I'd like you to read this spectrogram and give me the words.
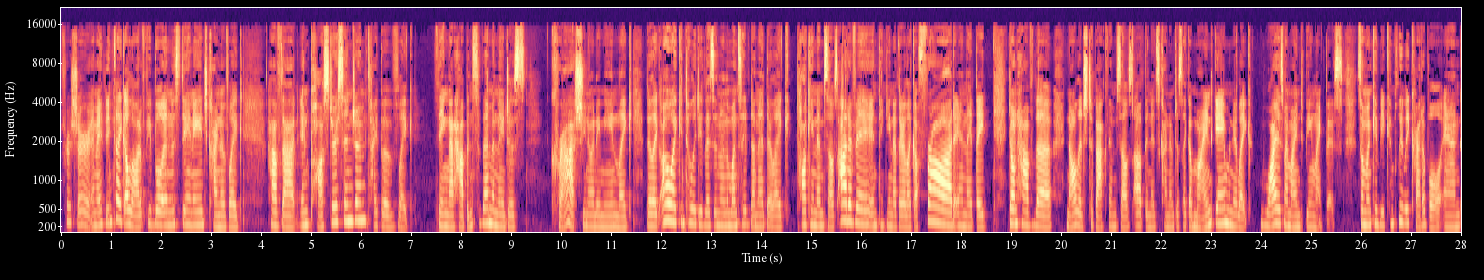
For sure. And I think like a lot of people in this day and age kind of like have that imposter syndrome type of like thing that happens to them and they just crash, you know what I mean? Like they're like, "Oh, I can totally do this." And then once they've done it, they're like talking themselves out of it and thinking that they're like a fraud and that they don't have the knowledge to back themselves up and it's kind of just like a mind game and you're like, "Why is my mind being like this?" Someone can be completely credible and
